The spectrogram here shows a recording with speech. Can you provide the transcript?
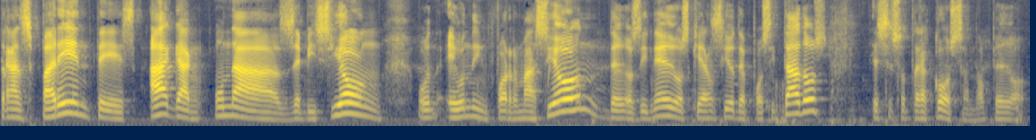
transparentes, hagan una revisión, eh, una información de los dineros que han sido depositados, esa es otra cosa, ¿no? Pero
